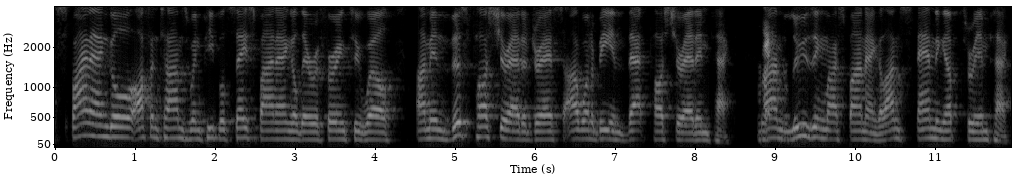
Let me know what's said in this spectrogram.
spine angle, oftentimes when people say spine angle, they're referring to, well, I'm in this posture at address. I want to be in that posture at impact. Right. I'm losing my spine angle. I'm standing up through impact.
